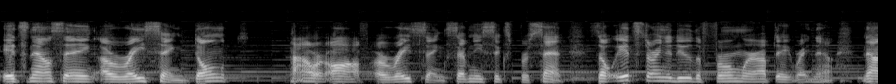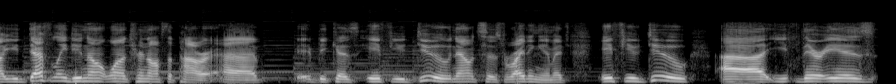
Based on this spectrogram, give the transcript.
it's now saying erasing. Don't power off, erasing 76%. So it's starting to do the firmware update right now. Now you definitely do not want to turn off the power uh, because if you do, now it says writing image, if you do, uh, you, there is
